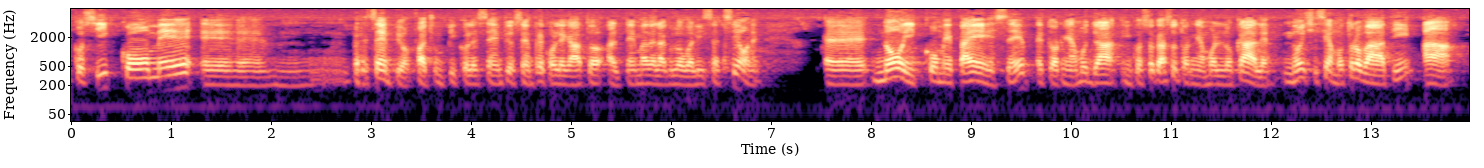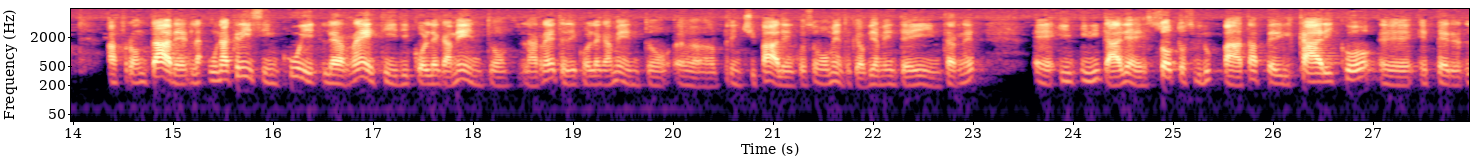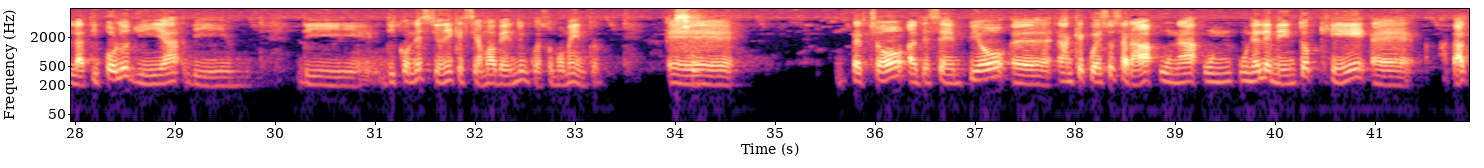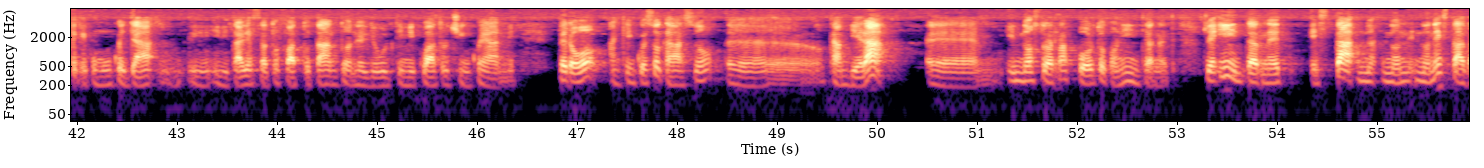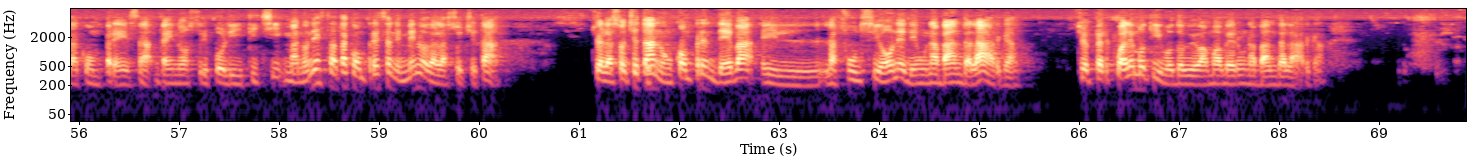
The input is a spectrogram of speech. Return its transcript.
così come, eh, per esempio, faccio un piccolo esempio sempre collegato al tema della globalizzazione. Eh, noi come paese, e torniamo già, in questo caso torniamo al locale, noi ci siamo trovati a affrontare una crisi in cui le reti di collegamento, la rete di collegamento eh, principale in questo momento, che ovviamente è internet, eh, in, in, Italia è sottosviluppata per il carico eh, e per la tipologia di, di, di, connessioni che stiamo avendo in questo momento. Eh, perciò, ad esempio, eh, anche questo sarà una, un, un, elemento che, eh, a parte che comunque già in Italia è stato fatto tanto negli ultimi 4-5 anni, però anche in questo caso eh, cambierà eh, il nostro rapporto con internet. Cioè internet è sta, non, non è stata compresa dai nostri politici, ma non è stata compresa nemmeno dalla società. Cioè la società non comprendeva il, la funzione di una banda larga. Cioè per quale motivo dovevamo avere una banda larga?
